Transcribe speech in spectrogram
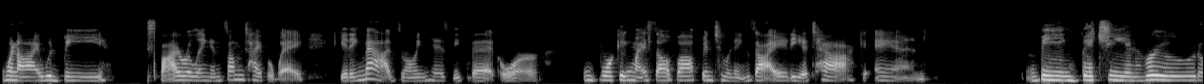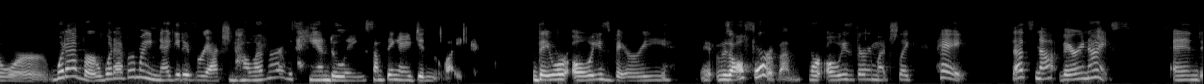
When I would be spiraling in some type of way, getting mad, throwing hissy fit, or working myself up into an anxiety attack and being bitchy and rude or whatever, whatever my negative reaction, however I was handling something I didn't like, they were always very, it was all four of them were always very much like, hey, that's not very nice. And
